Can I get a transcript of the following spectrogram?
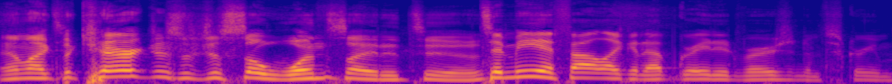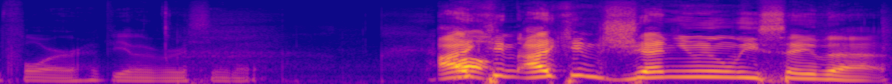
And like the characters are just so one-sided too. To me, it felt like an upgraded version of Scream Four. If you've ever seen it, I Oh. can I can genuinely say that.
